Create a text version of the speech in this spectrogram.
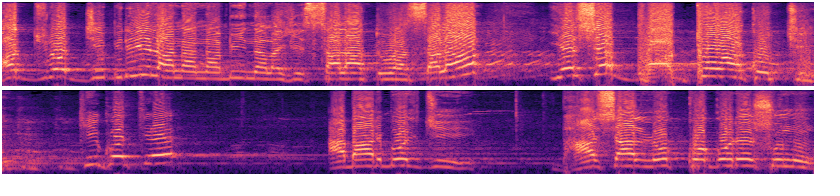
হজরত জিবরিল আনা নবীন ওয়াস সালাম এসে বদদোয়া করছে। কি করছে? আবার বলছি, ভাষা লক্ষ্য করে শুনুন,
